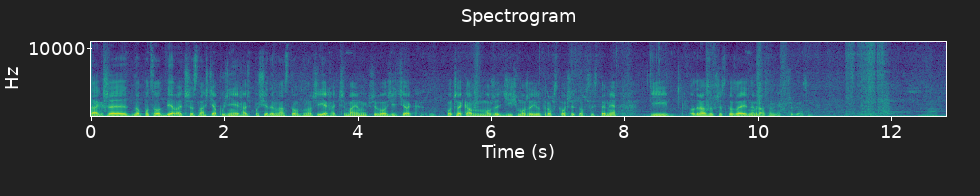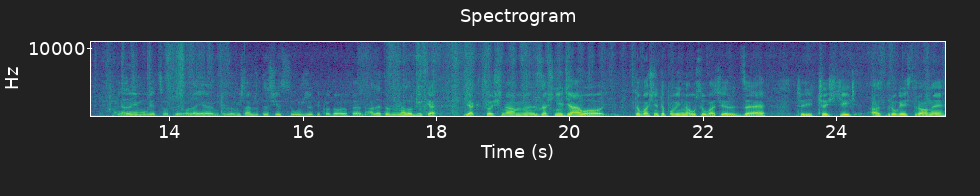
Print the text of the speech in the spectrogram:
Także no po co odbierać 16, a później jechać po 17, to znaczy jechać czy mają mi przywozić. Jak poczekam, może dziś, może jutro wskoczy to w systemie i od razu wszystko za jednym razem niech przywiozą. Ja do niej mówię, co ty, olejem? Myślałem, że to się służy tylko do ten, ale to na logikę. Jak coś nam zaśniedziało, to właśnie to powinno usuwać rdze, czyli czyścić, a z drugiej strony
